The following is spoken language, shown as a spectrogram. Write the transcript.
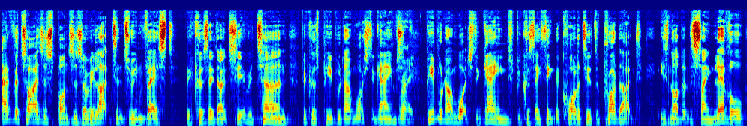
Advertiser sponsors are reluctant to invest because they don't see a return because people don't watch the games. Right. People don't watch the games because they think the quality of the product is not at the same level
